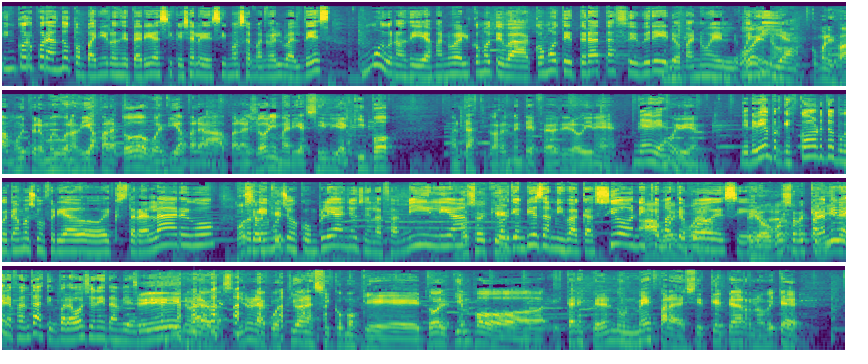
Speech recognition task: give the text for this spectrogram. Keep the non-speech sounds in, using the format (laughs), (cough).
incorporando compañeros de tarea, así que ya le decimos a Manuel Valdés, muy buenos días Manuel, ¿cómo te va? ¿Cómo te trata febrero, Manuel? Buen día. ¿Cómo les va? Muy, pero muy buenos días para todos, buen día para, para Johnny, María Silvia, equipo. Fantástico, realmente febrero viene, viene bien. muy bien. Viene bien porque es corto, porque tenemos un feriado extra largo, porque hay muchos cumpleaños en la familia, porque empiezan mis vacaciones, ah, ¿qué más te puedo decir? Pero vos sabés que Para mí viene fantástico, para vos, Johnny, también. Sí. Viene una, viene una cuestión así como que todo el tiempo están esperando un mes para decir qué eterno, ¿viste?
